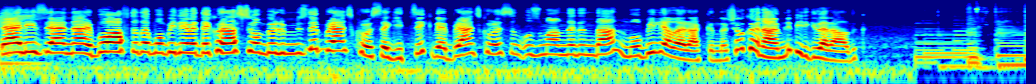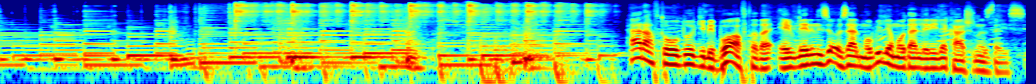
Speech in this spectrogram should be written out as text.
Değerli izleyenler bu hafta da mobilya ve dekorasyon bölümümüzde Brent Cross'a gittik ve Brent Cross'un uzmanlarından mobilyalar hakkında çok önemli bilgiler aldık. Her hafta olduğu gibi bu haftada evlerinize özel mobilya modelleriyle karşınızdayız.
